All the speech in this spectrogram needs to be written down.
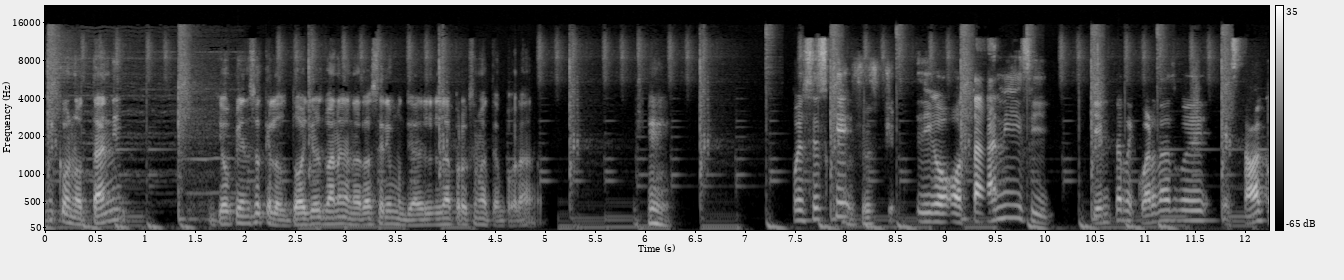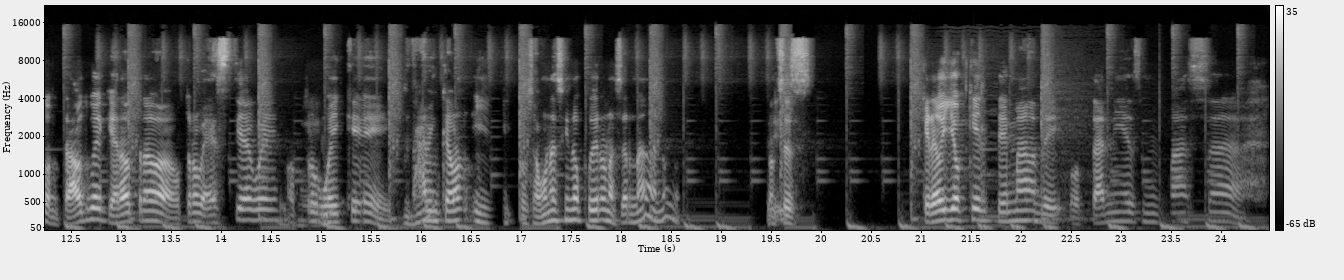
ni con Otani yo pienso que los Dodgers van a ganar la Serie Mundial la próxima temporada. Pues es que, pues digo, Otani, si quién te recuerdas, güey, estaba con Trout, güey, que era otra, otro bestia, güey, otro güey que estaba bien cabrón, y pues aún así no pudieron hacer nada, ¿no? Entonces, creo yo que el tema de Otani es más ah,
